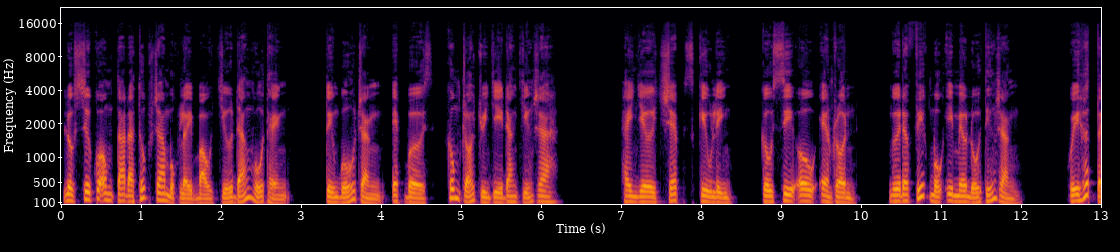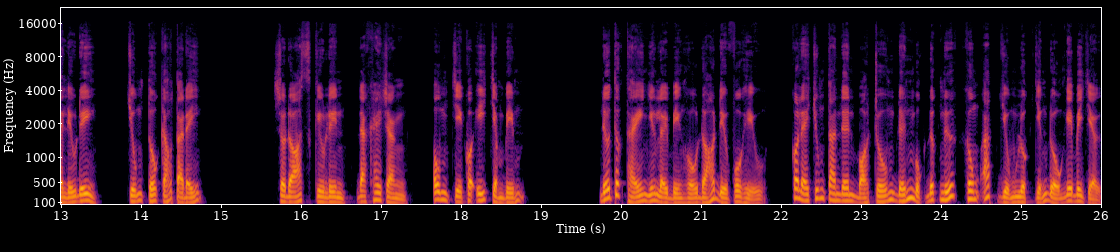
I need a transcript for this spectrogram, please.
Luật sư của ông ta đã thúc ra một lời bào chữa đáng hổ thẹn, tuyên bố rằng Ebbers không rõ chuyện gì đang diễn ra. Hay như Jeff Skilling, cựu CEO Enron, người đã viết một email nổi tiếng rằng hủy hết tài liệu đi, chúng tố cáo ta đấy. Sau đó Skilling đã khai rằng ông chỉ có ý châm biếm. Nếu tất thảy những lời biện hộ đó đều vô hiệu, có lẽ chúng ta nên bỏ trốn đến một đất nước không áp dụng luật dẫn độ ngay bây giờ.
